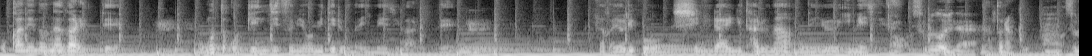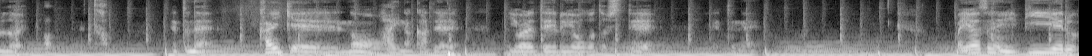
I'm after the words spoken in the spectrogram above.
お金の流れってもっとこう現実味を帯びてるようなイメージがあるんでうんうんなんかよりこう信頼に足るなっていうイメージです。あ鋭いね、なんとなく。うん、鋭い。た。えっとね会計のはい。中で言われている用語として、えっとね、まあ、要するに PL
